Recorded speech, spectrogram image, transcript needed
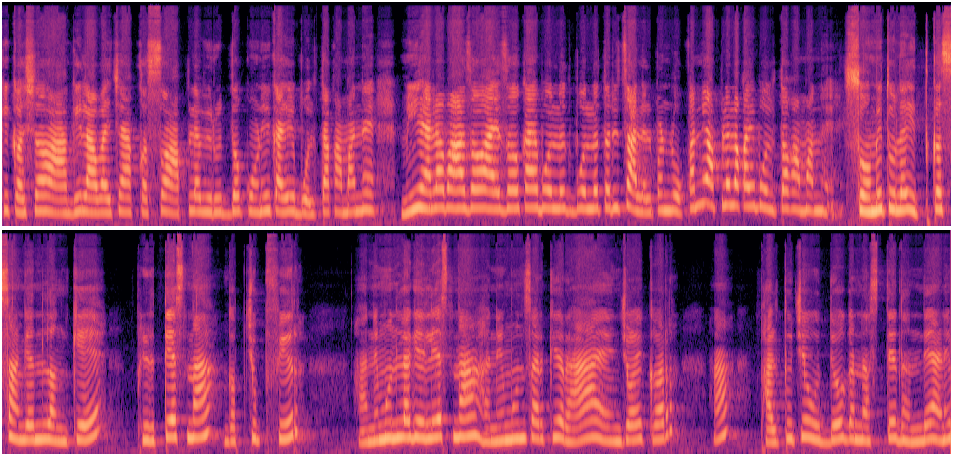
की कसं आगी लावायच्या कसं आपल्या विरुद्ध कोणी काही बोलता कामा नये. मी याला वाजव आयजव काय बोलत बोललं तरी चालेल पण लोकांनी आपल्याला काही बोलता कामा नये. सो मी तुला इतकंच सांगेन लंके. फिरतेस ना गपचूप फिर. हनीमूनला गेलीस ना हनीमूनसारखी राहा एन्जॉय कर. हां? फालतूचे उद्योग नसते धंदे आणि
